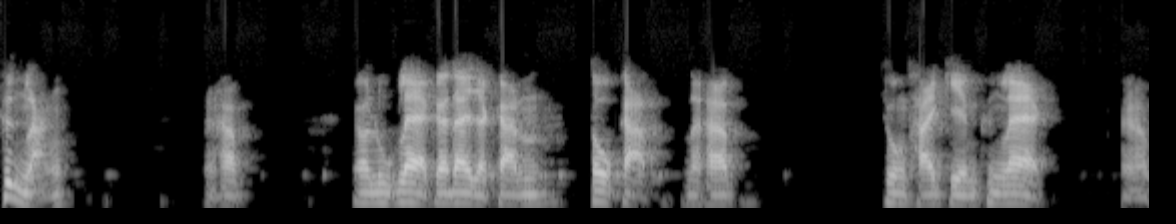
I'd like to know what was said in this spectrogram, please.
ครึ่งหลังนะครับก็ลูกแรกก็ได้จากการโต้กลับนะครับ ช่วงท้ายเกมครึ่งแรกนะครับ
